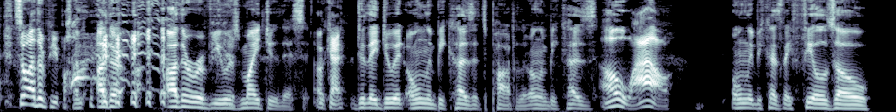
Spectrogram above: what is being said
so other people. other other reviewers might do this. okay. Do they do it only because it's popular? Only because Oh wow. only because they feel as though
